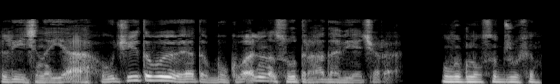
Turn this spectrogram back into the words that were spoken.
Лично я учитываю это буквально с утра до вечера, улыбнулся Джуфин.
